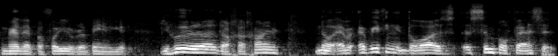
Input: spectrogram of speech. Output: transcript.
Compare that before you Rabbeinu Yehuda, the Chachamim. No, everything in the law is a simple facet.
